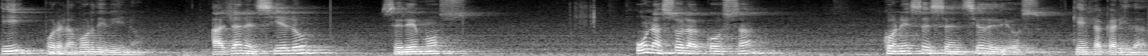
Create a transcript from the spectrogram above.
y por el amor divino. Allá en el cielo seremos una sola cosa con esa esencia de Dios que es la caridad.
